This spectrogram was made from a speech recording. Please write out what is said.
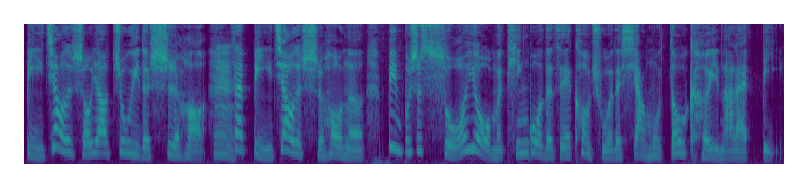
比较的时候要注意的是哈，在比较的时候呢，并不是所有我们听过的这些扣除额的项目都可以拿来比。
